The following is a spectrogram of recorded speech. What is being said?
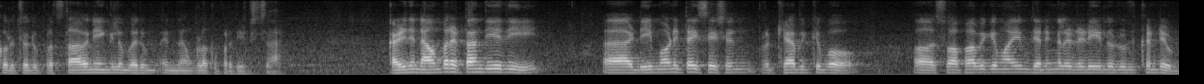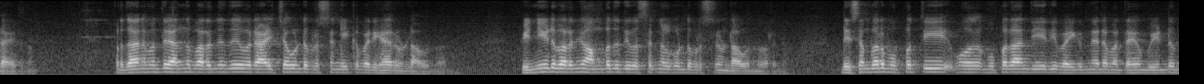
കുറച്ചൊരു പ്രസ്താവനയെങ്കിലും വരും എന്ന് നമ്മളൊക്കെ പ്രതീക്ഷിച്ചതാണ്. കഴിഞ്ഞ നവംബർ എട്ടാം തീയതി ഡിമോണിറ്റൈസേഷൻ പ്രഖ്യാപിക്കുമ്പോൾ സ്വാഭാവികമായും ജനങ്ങളുടെ ഇടയിൽ ഒരു ഉത്കണ്ഠ ഉണ്ടായിരുന്നു. പ്രധാനമന്ത്രി അന്ന് പറഞ്ഞത് ഒരാഴ്ച കൊണ്ട് പ്രശ്നങ്ങൾക്ക് പരിഹാരം ഉണ്ടാവുന്നതാണ് പിന്നീട് പറഞ്ഞു അമ്പത് ദിവസങ്ങൾ കൊണ്ട് പ്രശ്നം ഉണ്ടാവുമെന്ന് പറഞ്ഞു. ഡിസംബർ മുപ്പത്തി മുപ്പതാം തീയതി വൈകുന്നേരം അദ്ദേഹം വീണ്ടും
